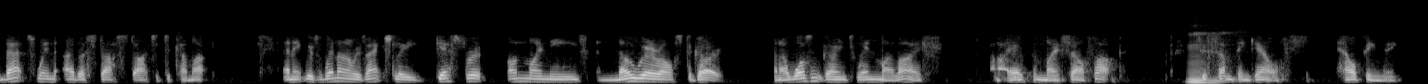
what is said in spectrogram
that's when other stuff started to come up. And it was when I was actually desperate on my knees and nowhere else to go. And I wasn't going to end my life. I opened myself up mm-hmm. to something else helping me.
